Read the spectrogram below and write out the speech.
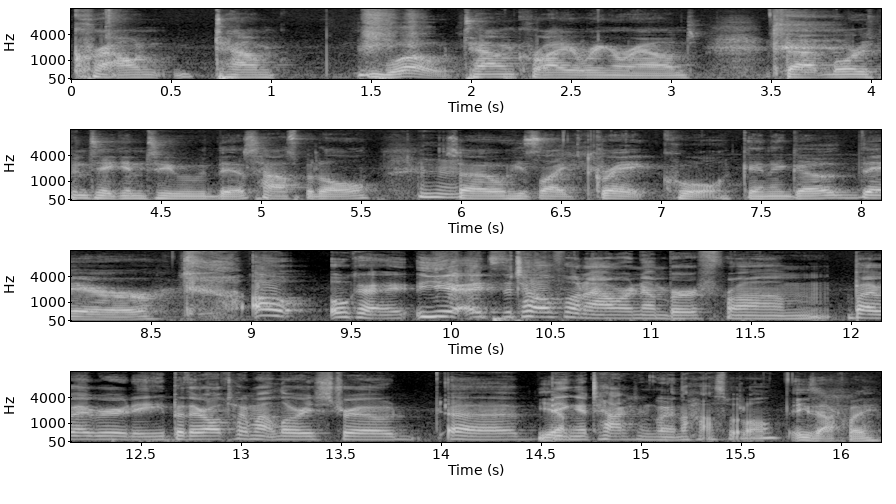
crown town. Whoa, town crying around that Laura's been taken to this hospital. Mm-hmm. So he's like, great, cool, gonna go there. Oh, okay. Yeah, it's the telephone hour number from Bye Bye Birdie, but they're all talking about Laurie Strode uh, being attacked and going to the hospital. Exactly.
